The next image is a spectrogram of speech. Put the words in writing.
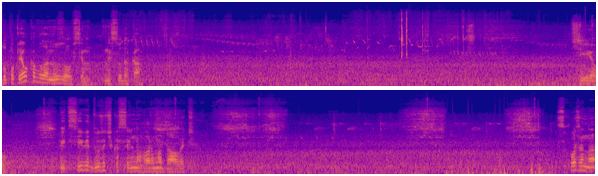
Бо покльовка була ну зовсім не судака. Сів. Під сіві дужечка сильно гарно давить. Схоже на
